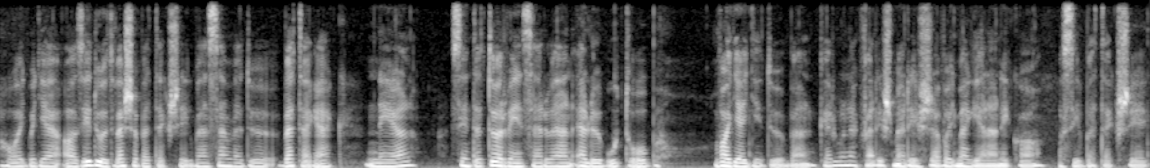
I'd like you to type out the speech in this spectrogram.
hogy ugye az időt vesebetegségben szenvedő betegeknél szinte törvényszerűen előbb-utóbb vagy egy időben kerülnek felismerésre, vagy megjelenik a, a szívbetegség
